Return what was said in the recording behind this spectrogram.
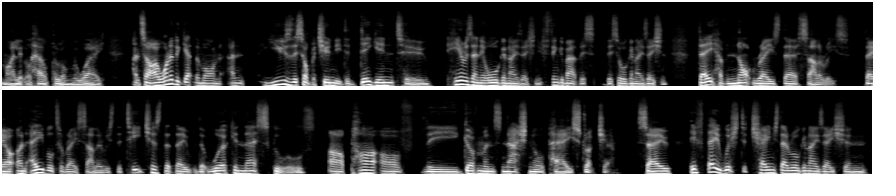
my little help along the way. And so I wanted to get them on and use this opportunity to dig into here is an organization. If you think about this, this organization, they have not raised their salaries. They are unable to raise salaries. The teachers that they that work in their schools are part of the government's national pay structure. So, if they wish to change their organization,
